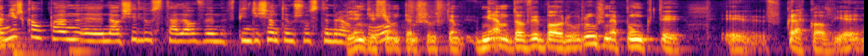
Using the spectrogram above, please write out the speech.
Zamieszkał pan y, na osiedlu stalowym w 56 roku. W 56 miałem do wyboru różne punkty y, w Krakowie,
